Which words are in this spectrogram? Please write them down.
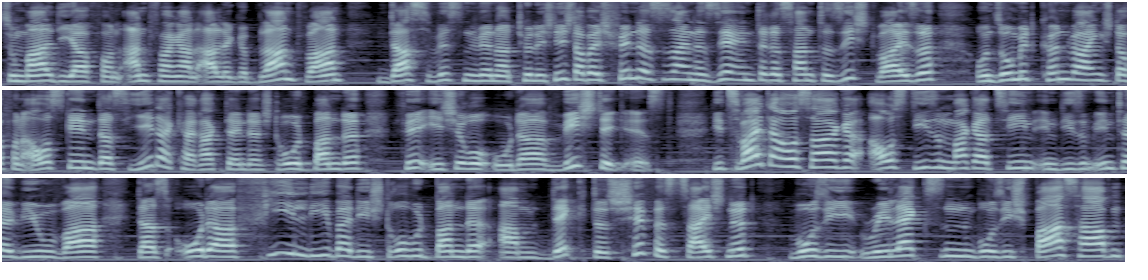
zumal die ja von Anfang an alle geplant waren. Das wissen wir natürlich nicht, aber ich finde, es ist eine sehr interessante Sichtweise und somit können wir eigentlich davon ausgehen, dass jeder Charakter in der Strohbande für Ichiro Oda wichtig ist. Die zweite Aussage aus diesem Magazin in diesem Interview war, dass Oda viel lieber die Strohhutbande am Deck des Schiffes zeichnet wo sie relaxen, wo sie Spaß haben,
